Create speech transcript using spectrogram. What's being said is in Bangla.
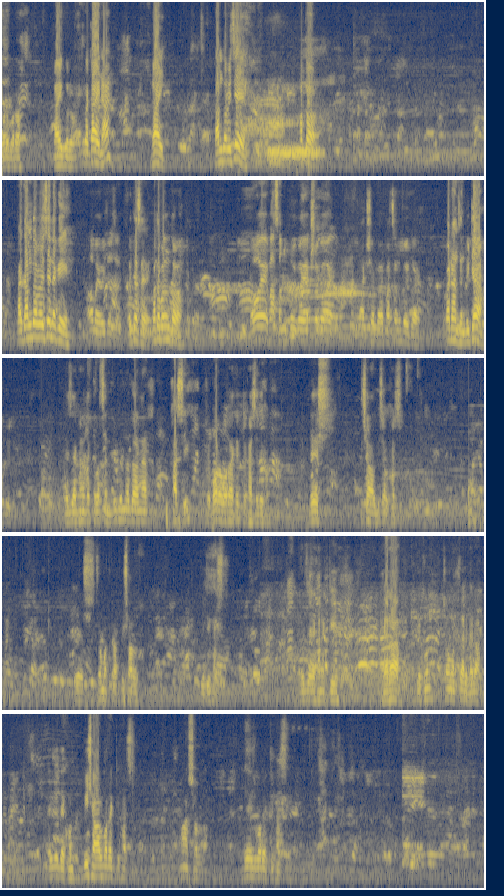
বড় বড়। গাই গরু। এটা গাই না? গাই। দাম হয়েছে কত? ভাই দাম দর হয়েছে নাকি? হ্যাঁ হইতেছে। কত পর্যন্ত? পাঁচানব্বই কয় একশো কয়। একশো কয় পঁচানব্বই কয়। কয়টা আনছেন? দুইটা? এই যে এখানে দেখতে পাচ্ছেন বিভিন্ন ধরনের খাসি। বড় বড় এক একটা খাসি দেখুন। বেশ বিশাল বিশাল খাসি। বেশ চমৎকার, বিশাল দুটি এই যে এখানে একটি ভেড়া, দেখুন, চমৎকার ভেড়া। এই যে দেখুন, বিশাল বড় একটি খাসি মার্শাল্লাহ বেশ বড় একটি খাসি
